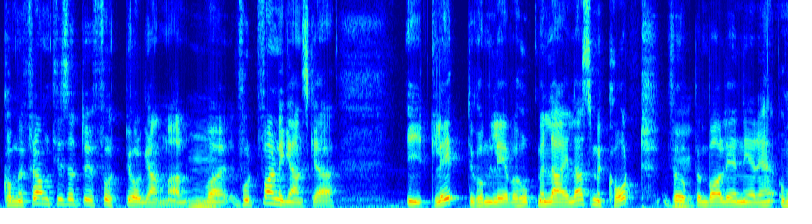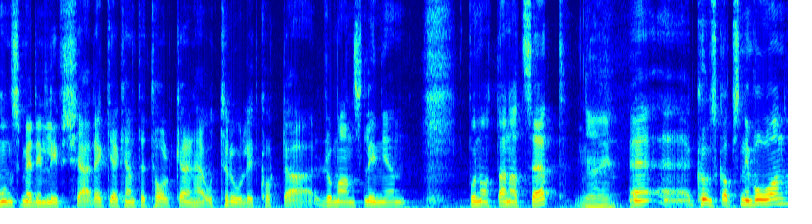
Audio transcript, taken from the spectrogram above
kommer fram tills att du är 40 år gammal. Var fortfarande ganska ytligt. Du kommer leva ihop med Laila som är kort. För uppenbarligen är det hon som är din livskärlek. Jag kan inte tolka den här otroligt korta romanslinjen på något annat sätt. Eh, eh, kunskapsnivån,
